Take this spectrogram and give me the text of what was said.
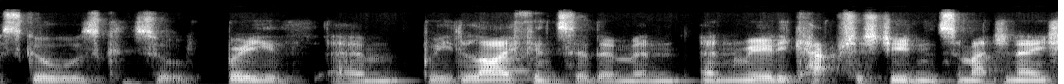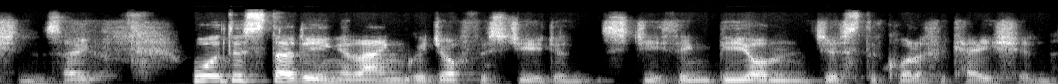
schools can sort of breathe um, breathe life into them and, and really capture students' imagination. So, what does studying a language offer students? Do you think beyond just the qualification?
